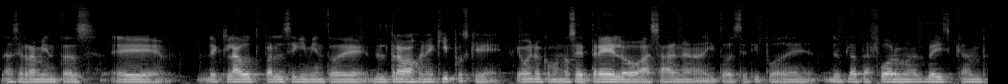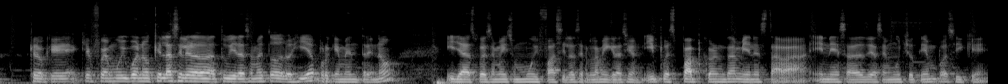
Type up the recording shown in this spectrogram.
las herramientas. Eh, de cloud para el seguimiento de, del trabajo en equipos, que, que, bueno, como no sé, Trello, Asana y todo este tipo de, de plataformas, Basecamp. Creo que, que, fue muy bueno que la aceleradora tuviera esa metodología porque me entrenó y ya después se me hizo muy fácil hacer la migración. Y pues Popcorn también estaba en esa desde hace mucho tiempo, así que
